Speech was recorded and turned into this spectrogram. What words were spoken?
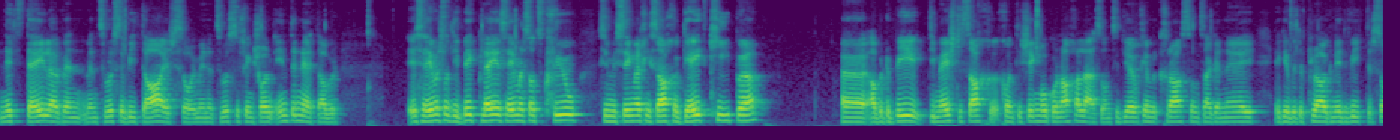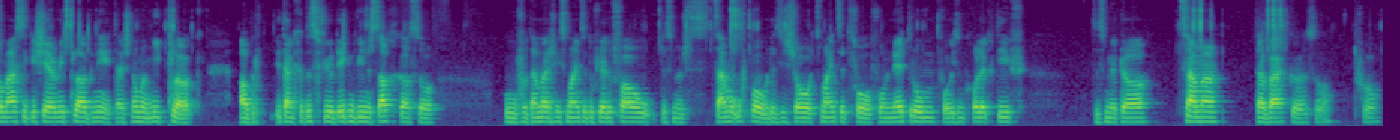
nicht teilen, wenn, wenn das Wissen weit da ist. So, ich meine, das Wissen findest schon im Internet, aber es haben immer so die Big Players haben immer so das Gefühl, sie müssen irgendwelche Sachen gatekeepen. Äh, aber dabei, die meisten Sachen könntest du irgendwo nachlesen und sie tun einfach immer krass und sagen, nein, ich gebe den Plug nicht weiter, so mäßig ist share mein Plug nicht, das ist nur mein Plug. Aber ich denke, das führt irgendwie eine Sache. So. Und von dem her ist mein Mindset auf jeden Fall, dass wir es zusammen aufbauen. Das ist schon das Mindset von, von Netrum, von unserem Kollektiv, dass wir da zusammen den Weg gehen. So. Von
